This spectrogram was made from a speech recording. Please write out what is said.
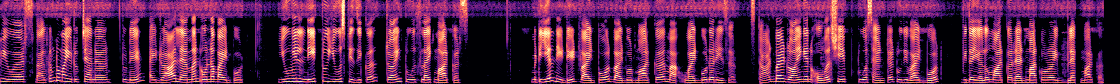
viewers, welcome to my YouTube channel. Today I draw a lemon on a whiteboard. You will need to use physical drawing tools like markers. Material needed whiteboard, whiteboard marker, ma whiteboard eraser. Start by drawing an oval shape to a center to the whiteboard with a yellow marker, red marker or a black marker.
